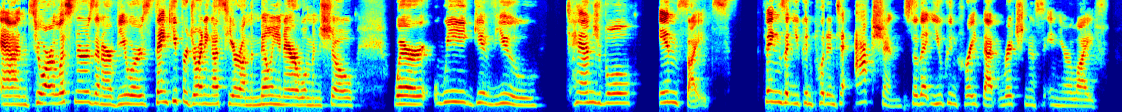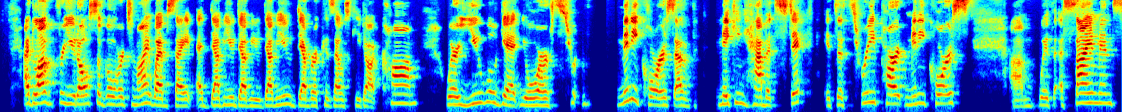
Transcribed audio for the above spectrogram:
And to our listeners and our viewers, thank you for joining us here on the Millionaire Woman Show, where we give you tangible insights things that you can put into action so that you can create that richness in your life. I'd love for you to also go over to my website at www.debrakasowski.com, where you will get your th- mini course of making habits stick. It's a three part mini course um, with assignments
